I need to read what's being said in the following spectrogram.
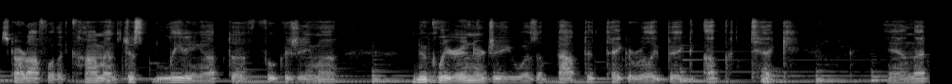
start off with a comment just leading up to fukushima nuclear energy was about to take a really big uptick and that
